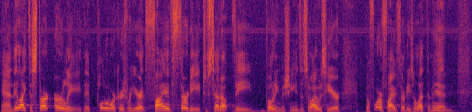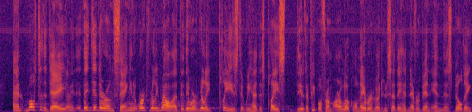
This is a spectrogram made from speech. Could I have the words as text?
and they like to start early. The poll workers were here at 5.30 to set up the voting machines, and so I was here before 5.30 to let them in. And most of the day, I mean, they did their own thing, and it worked really well. Uh, they were really pleased that we had this place. There are people from our local neighborhood who said they had never been in this building.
